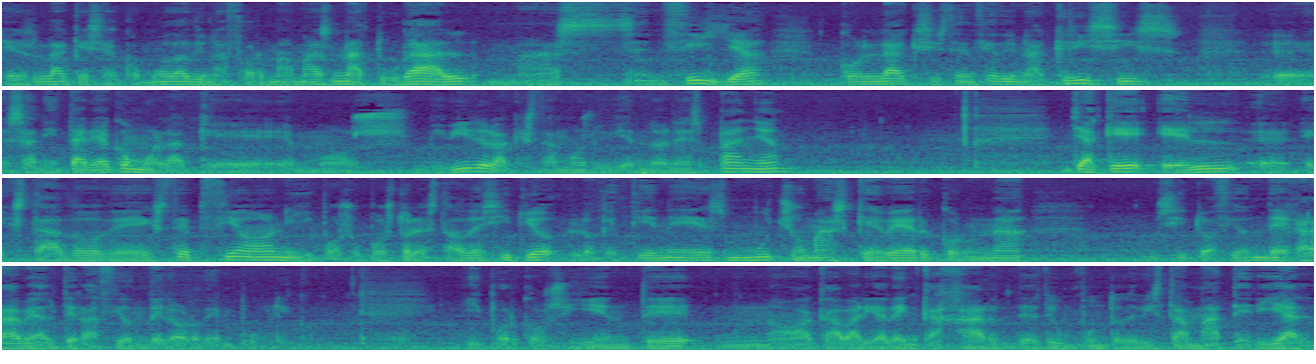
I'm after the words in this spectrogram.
es la que se acomoda de una forma más natural, más sencilla, con la existencia de una crisis eh, sanitaria como la que hemos vivido, la que estamos viviendo en España, ya que el eh, estado de excepción y por supuesto el estado de sitio lo que tiene es mucho más que ver con una situación de grave alteración del orden público. Y por consiguiente no acabaría de encajar desde un punto de vista material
